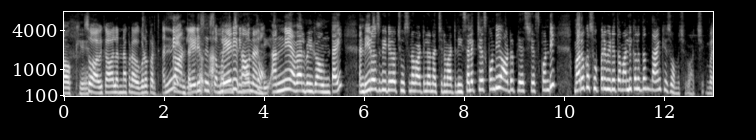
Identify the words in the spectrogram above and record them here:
ఓకే. సో అవి కావాలన్నా కూడా అవి కూడా అన్ని లేడీస్ లేడీ అవునండి. అన్ని అవైలబుల్గా ఉంటాయి. అండ్ ఈ రోజు వీడియోలో చూసిన వాటిలో నచ్చిన వాటిని సెలెక్ట్ చేసుకోండి ఆర్డర్ ప్లేస్ చేసుకోండి. మరొక సూపర్ వీడియోతో మళ్ళీ కలుద్దాం. Thank you so much for watching bye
